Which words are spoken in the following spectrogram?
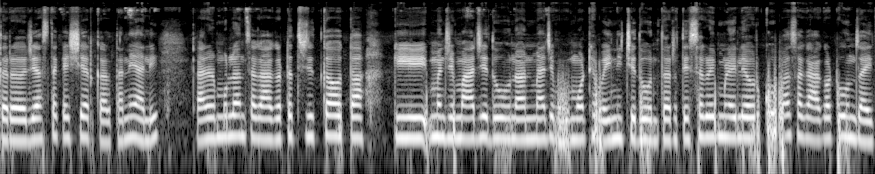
तर जास्त काही शेअर करता नाही आली. कारण मुलांचा गागटच इतका होता की म्हणजे माझे दोन आणि माझ्या मोठ्या बहिणीचे दोन तर ते सगळे मिळाल्यावर खूप असा गागट होऊन जायचं.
